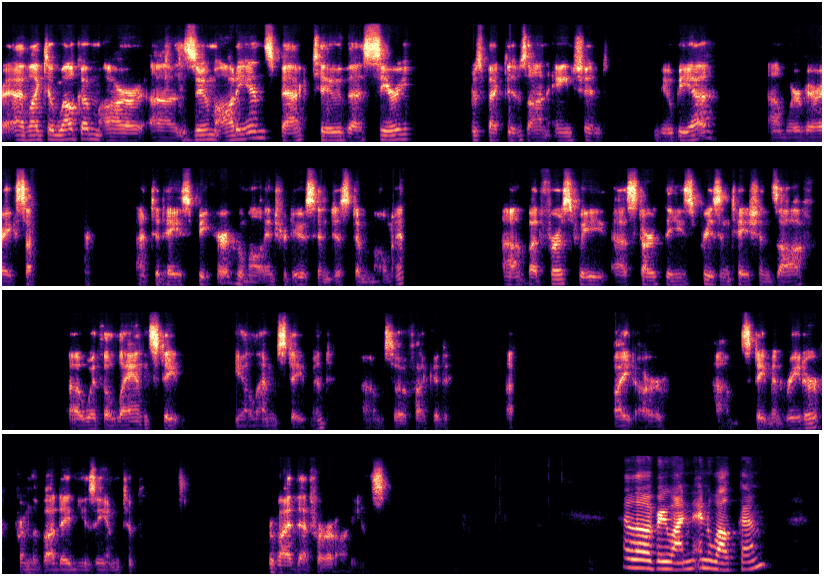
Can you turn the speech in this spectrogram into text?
I'd like to welcome our uh, Zoom audience back to the series perspectives on ancient Nubia. Um, we're very excited uh, today's speaker, whom I'll introduce in just a moment. Uh, but first, we uh, start these presentations off uh, with a land state ELM statement. Um, so if I could uh, invite our um, statement reader from the Bade Museum to provide that for our audience. Hello, everyone, and welcome.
